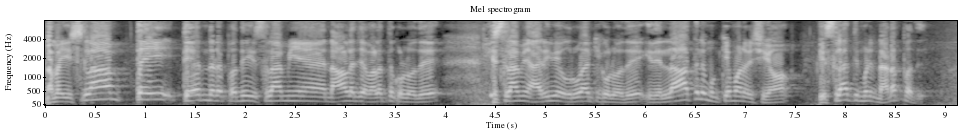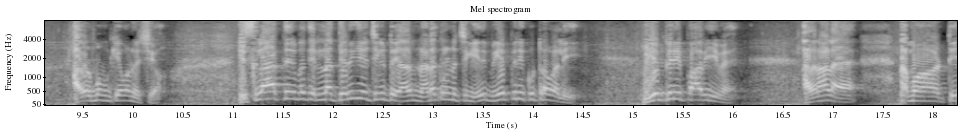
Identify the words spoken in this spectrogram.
நம்ம இஸ்லாத்தை தேர்ந்தெடுப்பது இஸ்லாமிய நாலேஜை வளர்த்துக் கொள்வது இஸ்லாமிய அறிவை உருவாக்கி கொள்வது இது எல்லாத்துலயும் முக்கியமான விஷயம். இஸ்லாத்தின்படி நடப்பது. அது ரொம்ப முக்கியமான விஷயம். இஸ்லாத்தை பத்தி எல்லாம் தெரிஞ்சு வச்சுக்கிட்டு அது நடக்கணும்னு வச்சுக்க இது மிகப்பெரிய குற்றவாளி. மிகப்பெரிய பாவி இவன். அதனால நம்ம டி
